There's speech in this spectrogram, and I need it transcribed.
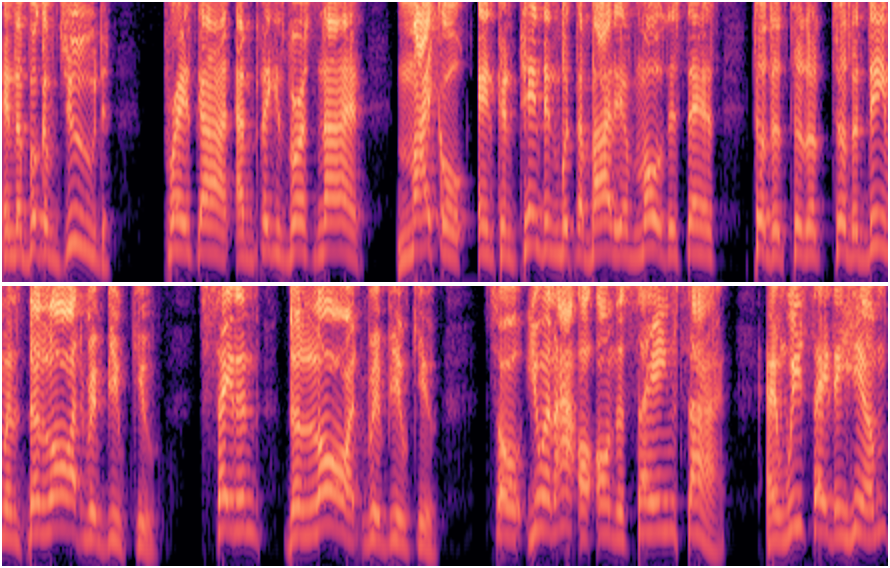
In the book of Jude, praise God, I think it's verse 9 Michael, in contending with the body of Moses, says to the to the to the demons, "The Lord rebuke you." Satan, the Lord rebuke you. So you and I are on the same side, and we say to him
